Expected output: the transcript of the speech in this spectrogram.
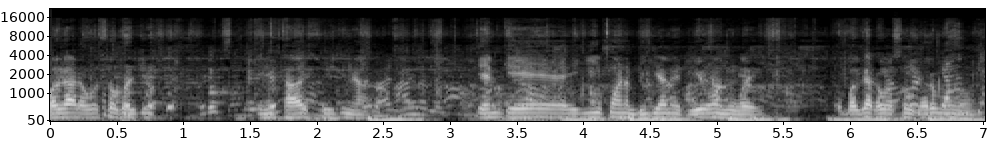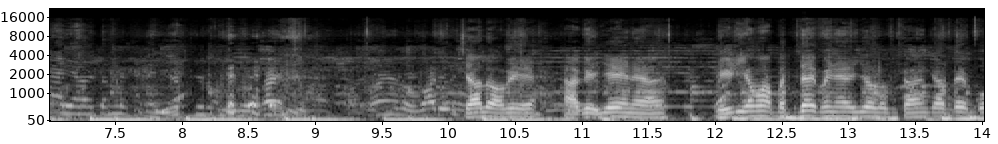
બગાડ ઓછો કરજો. એની ખાસ સૂચના. કેમ કે એ પણ બીજાને દેવાનું હોય, તો બગાડ ઓછો કરવાનો. ચાલો હવે આગળ જઈએ ને, વિડીયોમાં બધા બન્યા રહેજો કારણ કે આપણે બહુ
